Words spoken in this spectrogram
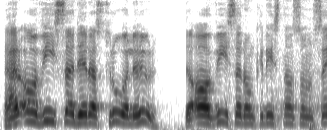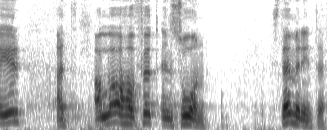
Det här avvisar deras tro, eller hur? Det avvisar de kristna som säger att Allah har fött en son. Stämmer inte.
